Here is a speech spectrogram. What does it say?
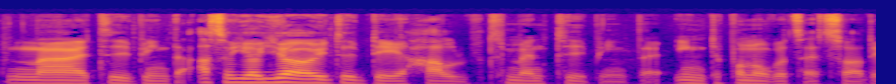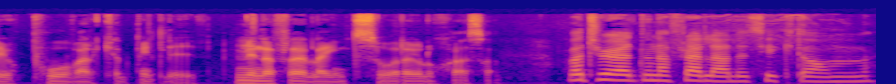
Nej, typ inte. Alltså jag gör ju typ det halvt, men typ inte. Inte på något sätt så att det har påverkat mitt liv. Mina föräldrar är inte så religiösa. Vad tror du att dina föräldrar hade tyckt om,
